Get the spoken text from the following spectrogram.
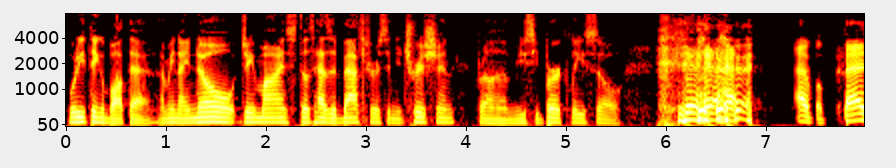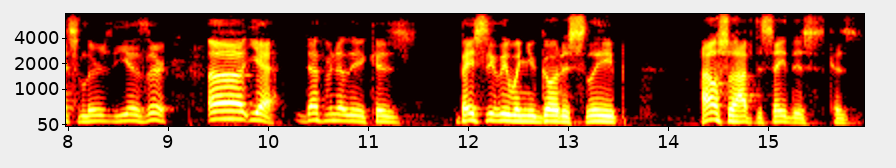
what do you think about that? I mean, I know Jay Mines still has a bachelor's in nutrition from UC Berkeley, so I have a bachelor's, yes, sir. Uh, yeah, definitely. Because basically, when you go to sleep, I also have to say this because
